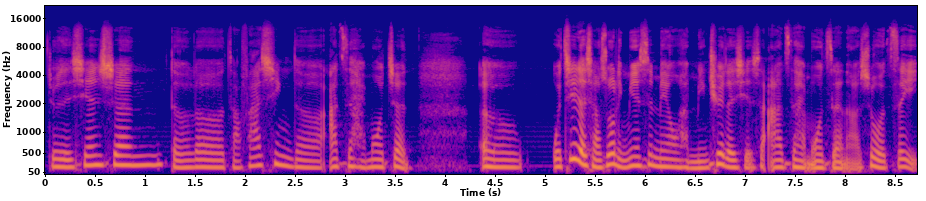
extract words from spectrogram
就是先生得了早发性的阿兹海默症。呃，我记得小说里面是没有很明确的写是阿兹海默症啊，是我自己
